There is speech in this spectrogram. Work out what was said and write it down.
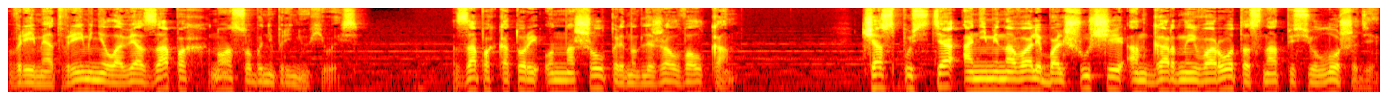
время от времени ловя запах, но особо не принюхиваясь. Запах, который он нашел, принадлежал волкам. Час спустя они миновали большущие ангарные ворота с надписью «Лошади»,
